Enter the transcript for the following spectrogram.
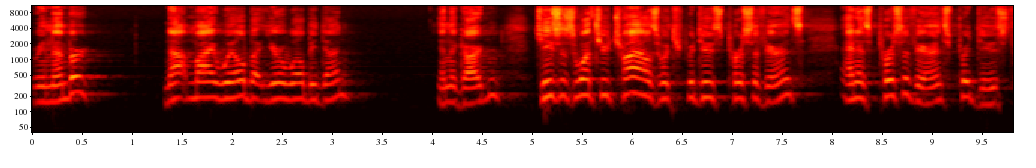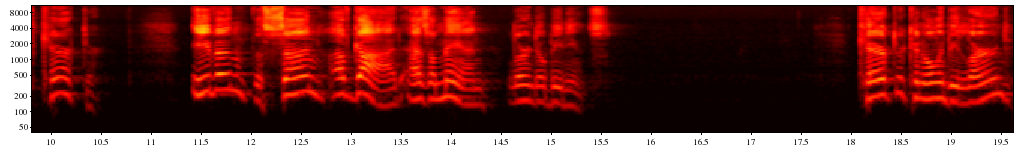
Remember, not my will, but your will be done in the garden. Jesus went through trials which produced perseverance, and his perseverance produced character. Even the Son of God, as a man, learned obedience. Character can only be learned,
